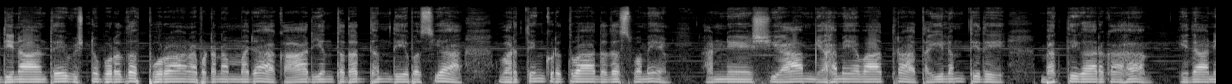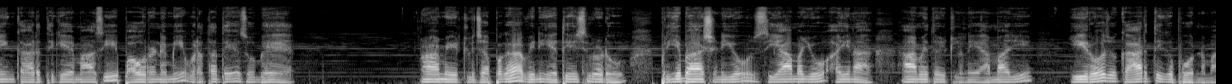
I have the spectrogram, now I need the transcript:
దినాంతే विष्णुपुरतः పురాణ పఠనం कार्यं కార్యం తదద్ధం దీపస్య వర్తిం కృత్వా దదస్వ మే అన్వేష్యామ్యహమేవాత్ర తైలం తిది భక్తికారక ఇదానీం కార్తికే మాసి పౌర్ణమి వ్రతతే శుభే ఆమె ఇట్లు చెప్పగా విని యతీశ్వరుడు ప్రియభాషిణియు శ్యామయు అయిన ఆమెతో ఇట్లని అమ్మాయి ఈరోజు కార్తీక పూర్ణిమ.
